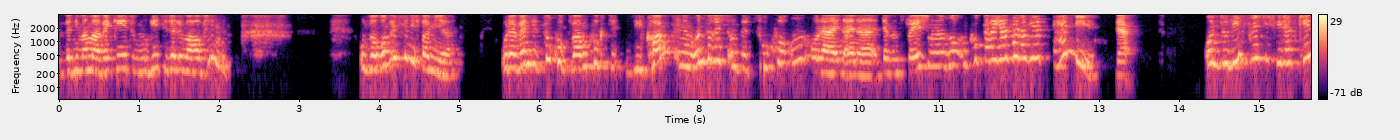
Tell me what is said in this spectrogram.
wenn die Mama weggeht, wo geht sie denn überhaupt hin? Und warum ist sie nicht bei mir? Oder wenn sie zuguckt, warum guckt sie? Sie kommt in den Unterricht und will zugucken oder in einer Demonstration oder so und guckt aber die ganze Zeit auf ihr Handy. Ja. Und du siehst richtig, wie das Kind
